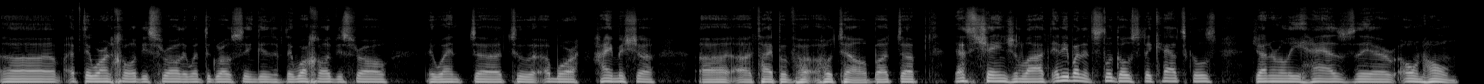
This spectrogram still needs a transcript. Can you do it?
Uh, if they were on Cholav Yisrael, they went to Grossingers. If they were Cholav Yisrael, they went uh, to a more Heimische uh, uh, type of ho- hotel. But uh, that's changed a lot. Anybody that still goes to the Catskills generally has their own home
